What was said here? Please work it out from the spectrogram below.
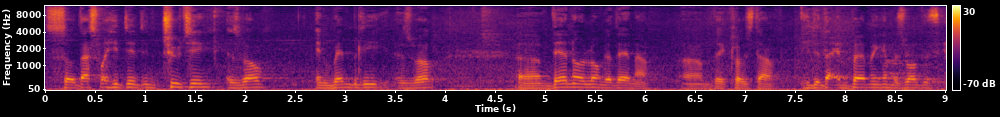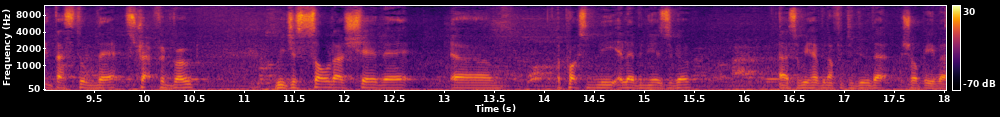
So that's what he did in Tooting as well, in Wembley as well. Um, they're no longer there now, um, they closed down. He did that in Birmingham as well, that's still there, Stratford Road. We just sold our share there um, approximately 11 years ago. Uh, so we have nothing to do with that shop either.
